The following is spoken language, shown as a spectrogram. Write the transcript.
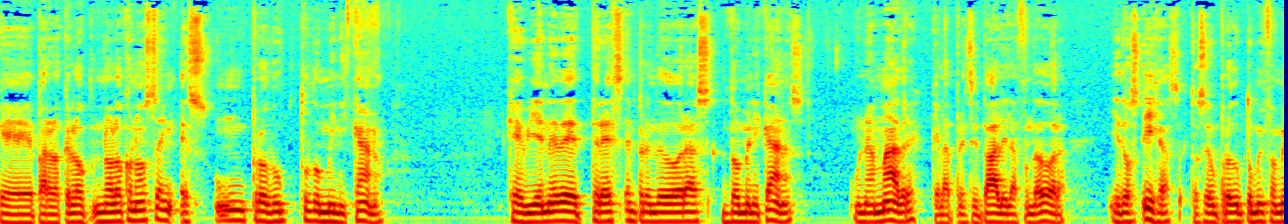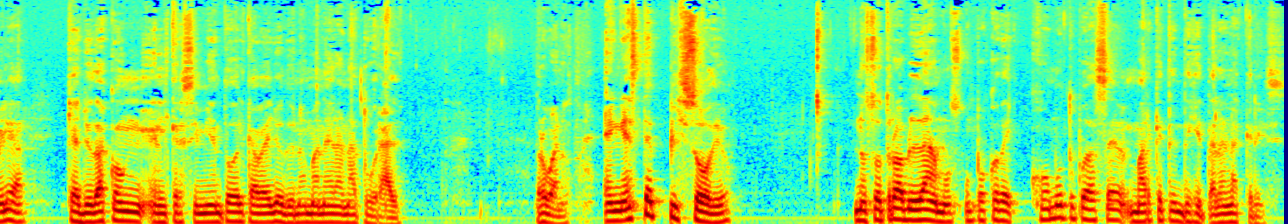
que para los que no lo conocen es un producto dominicano que viene de tres emprendedoras dominicanas, una madre, que es la principal y la fundadora, y dos hijas, entonces es un producto muy familiar, que ayuda con el crecimiento del cabello de una manera natural. Pero bueno, en este episodio nosotros hablamos un poco de cómo tú puedes hacer marketing digital en la crisis.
